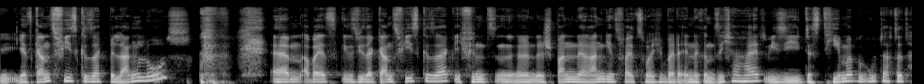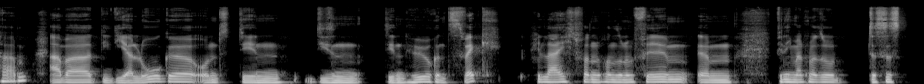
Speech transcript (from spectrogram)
jetzt ganz fies gesagt belanglos. ähm, aber jetzt ist wieder ganz fies gesagt. Ich finde eine spannende Herangehensweise zum Beispiel bei der inneren Sicherheit, wie sie das Thema begutachtet haben. Aber die Dialoge und den, diesen, den höheren Zweck vielleicht von, von so einem Film, ähm, finde ich manchmal so, das ist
